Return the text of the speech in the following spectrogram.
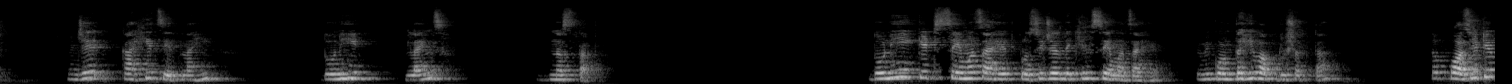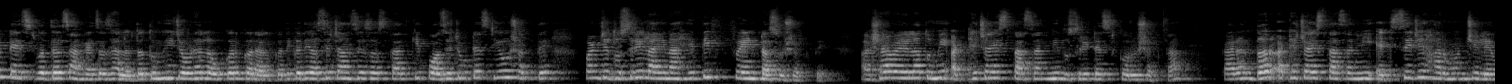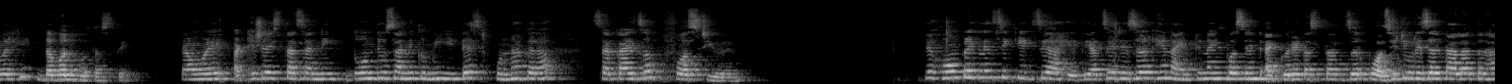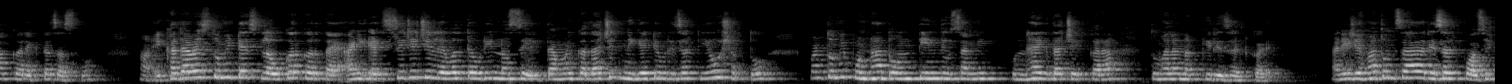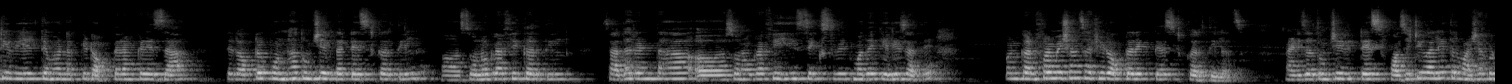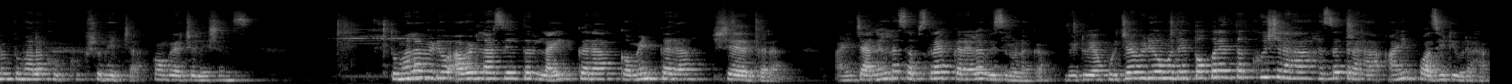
म्हणजे काहीच येत नाही. दोन्ही लाईन्स नसतात. दोन्ही किट सेमच आहेत. प्रोसिजर देखील सेमच आहे. तुम्ही कोणतंही वापरू शकता. तर पॉझिटिव्ह टेस्टबद्दल सांगायचं झालं तर तुम्ही जेवढ्या लवकर कराल कधी कधी असे चान्सेस असतात की पॉझिटिव्ह टेस्ट येऊ शकते पण जी दुसरी लाईन आहे ती फेंट असू शकते. अशा वेळेला तुम्ही अठ्ठेचाळीस तासांनी दुसरी टेस्ट करू शकता कारण दर अठ्ठेचाळीस तासांनी एचसीजी हार्मोनची लेवल ही डबल होत असते. त्यामुळे अठ्ठेचाळीस तासांनी दोन दिवसांनी तुम्ही ही टेस्ट पुन्हा करा सकाळचं फर्स्ट युरिन हे होम प्रेग्नन्सी किट जे आहेत याचे रिझल्ट हे नाईन्टी नाईन पर्सेंट अॅक्युरेट असतात. जर पॉझिटिव्ह रिझल्ट आला तर हा करेक्टच असतो. हा एखाद्या वेळेस तुम्ही टेस्ट लवकर करताय आणि एच सी जीची लेवल तेवढी नसेल त्यामुळे कदाचित निगेटिव्ह रिझल्ट येऊ शकतो. पण तुम्ही पुन्हा दोन तीन दिवसांनी पुन्हा एकदा चेक करा तुम्हाला नक्की रिझल्ट कळेल. आणि जेव्हा तुमचा रिझल्ट पॉझिटिव्ह येईल तेव्हा नक्की डॉक्टरांकडे जा. ते डॉक्टर पुन्हा तुमची एकदा टेस्ट करतील सोनोग्राफी करतील. साधारणतः सोनोग्राफी ही सिक्स वीकमध्ये केली जाते. पण कन्फर्मेशनसाठी डॉक्टर एक टेस्ट करतीलच. आणि जर तुमची टेस्ट पॉझिटिव्ह आली तर माझ्याकडून तुम्हाला खूप खूप शुभेच्छा. कॉंग्रॅच्युलेशन्स तुम्हाला व्हिडिओ आवडला असेल तर लाईक करा कमेंट करा शेअर करा. आणि चॅनलला सबस्क्राईब करायला विसरू नका. भेटूया पुढच्या व्हिडिओमध्ये तोपर्यंत खुश रहा हसत रहा आणि पॉझिटिव्ह रहा.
